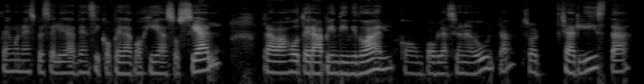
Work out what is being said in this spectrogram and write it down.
tengo una especialidad en psicopedagogía social, trabajo terapia individual con población adulta, soy charlista,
